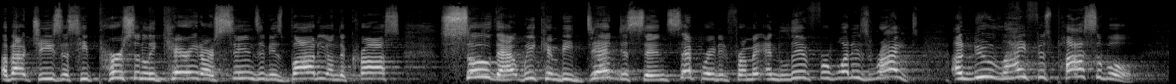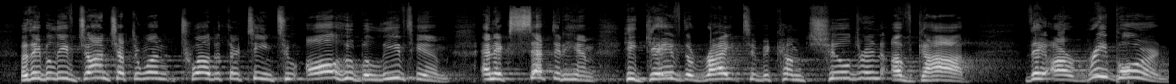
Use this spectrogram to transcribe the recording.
about Jesus, He personally carried our sins in His body on the cross so that we can be dead to sin, separated from it, and live for what is right. A new life is possible. They believe John chapter 1, 12 to 13. To all who believed him and accepted him, he gave the right to become children of God. They are reborn,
